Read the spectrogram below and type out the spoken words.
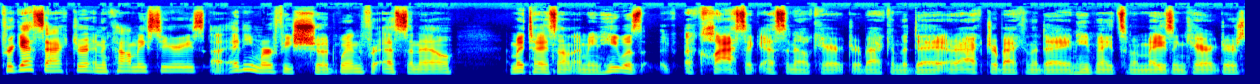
For guest actor in a comedy series, uh, Eddie Murphy should win for SNL. Let me tell you something. I mean, he was a classic SNL character back in the day, or actor back in the day, and he made some amazing characters.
